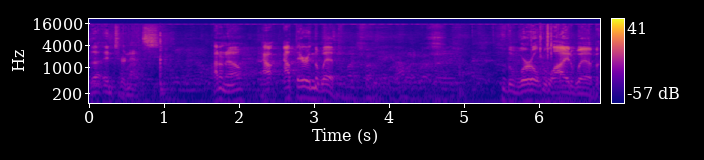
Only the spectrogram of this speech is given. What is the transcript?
the internets. I don't know. Out out there in the web. The World Wide Web.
